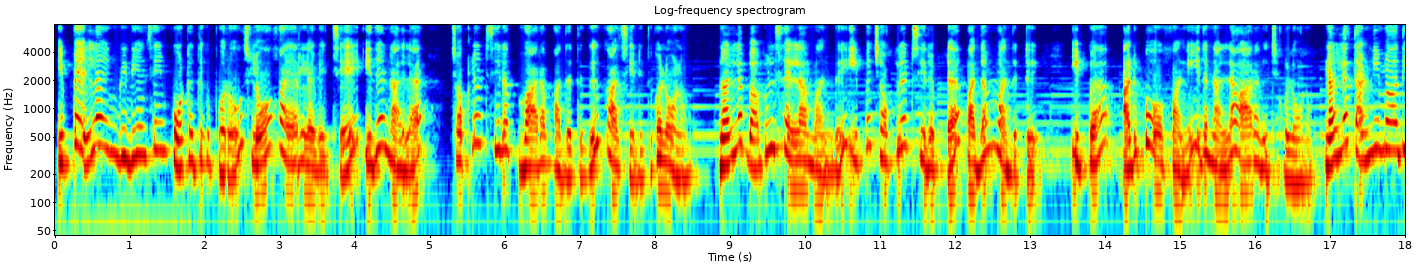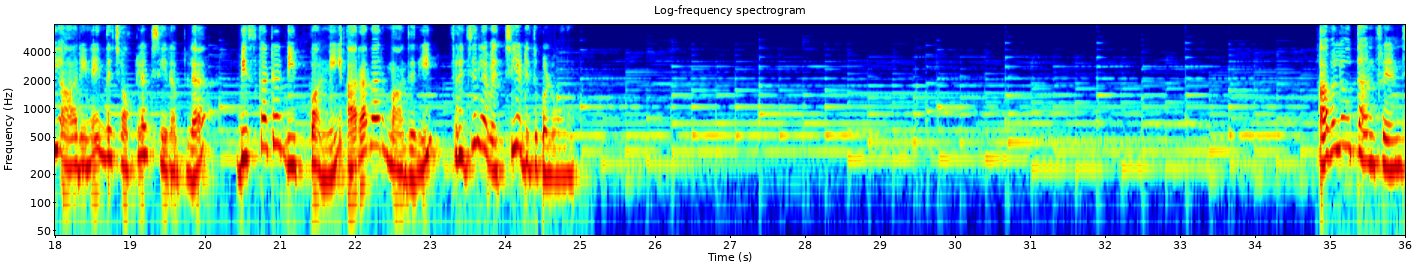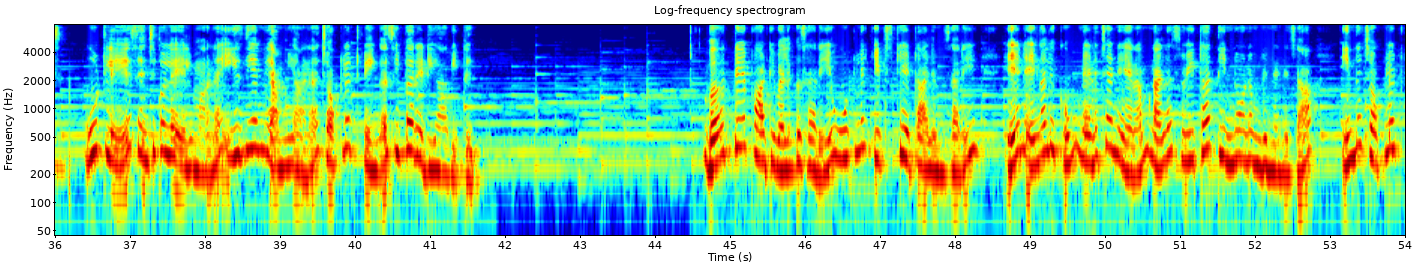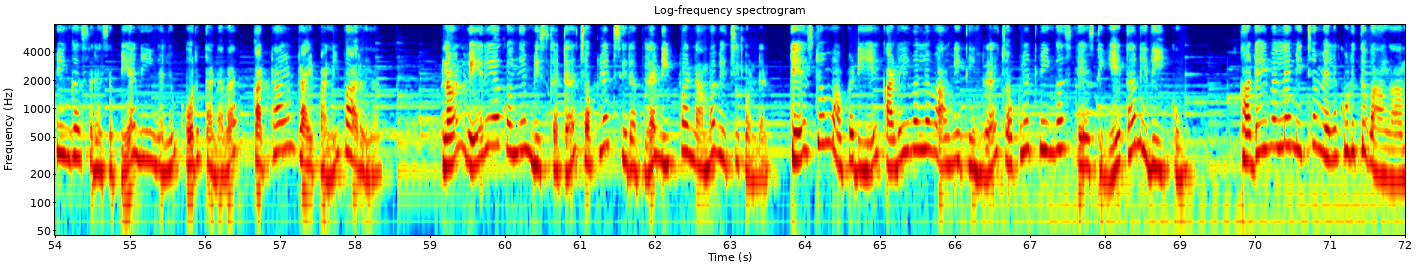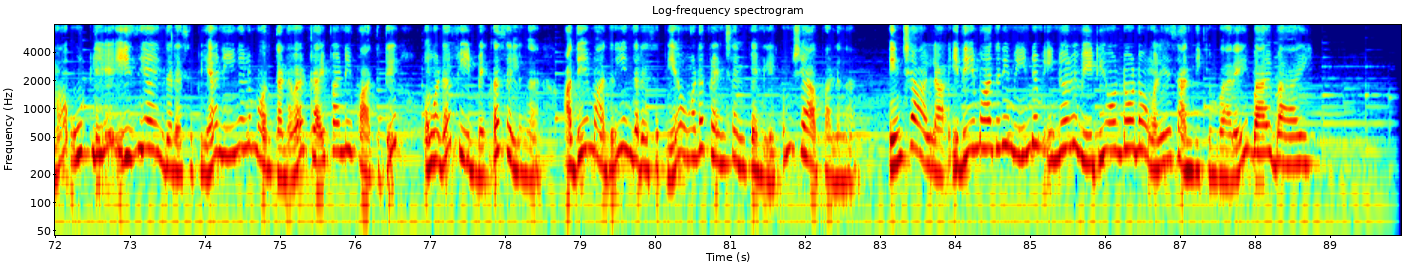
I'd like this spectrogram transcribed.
இப்போ எல்லா இன்க்ரீடியன்ஸையும் போட்டதுக்கு போகிறோம் ஸ்லோ ஃபயரில் வச்சே இதை நல்ல சாக்லேட் சிரப் வர பதத்துக்கு காய்ச்சி எடுத்துக்கொள்ளணும் நல்ல பபுள்ஸ் எல்லாம் வந்து இப்போ சாக்லேட் சிரப்ட பதம் வந்துட்டு இப்போ அடுப்பு ஆஃப் பண்ணி இதை நல்லா ஆற வச்சுக்கொள்ளணும். நல்லா தண்ணி மாதிரி ஆறின இந்த சாக்லேட் சிரப்பில் பிஸ்கட்டை டிப் பண்ணி அரவர் மாதிரி ஃப்ரிட்ஜில் வச்சு எடுத்துக்கொள்ளணும். அவ்வளவு தான் ஃப்ரெண்ட்ஸ் வீட்லேயே செஞ்சு கொள்ள இயலுமான ஈஸியன் யம்மியான சாக்லேட் ஃபிங்கர்ஸ் இப்போ ரெடி ஆகிட்டு. பர்த்டே பார்ட்டிகளுக்கு சரி வீட்டில் கிட்ஸ் கேட்டாலும் சரி ஏன் எங்களுக்கும் நினச்ச நேரம் நல்ல ஸ்வீட்டாக தின்னோணும்னு நினச்சா இந்த சாக்லேட் ஃபிங்கர்ஸ் ரெசிப்பியை நீங்களும் ஒரு தடவை கட்டாயம் ட்ரை பண்ணி பாருங்கள் நான் வேறையாக கொஞ்சம் பிஸ்கட்டை சாக்லேட் சிரப்பில் டிப் பண்ணாமல் வச்சு கொண்டேன் டேஸ்ட்டும் அப்படியே கடைவல்ல வாங்கி தின்ற சாக்லேட் ஃபிங்கர்ஸ் டேஸ்டியே தான் இது இக்கும். கடைவல்ல மிச்சம் விலை கொடுத்து வாங்காமல் வீட்லேயே ஈஸியாக இந்த ரெசிப்பியை நீங்களும் ஒரு தடவை ட்ரை பண்ணி பார்த்துட்டு உங்களோட ஃபீட்பேக்கை சொல்லுங்கள் அதே மாதிரி இந்த ரெசிப்பியை உங்களோட ஃப்ரெண்ட்ஸ் அண்ட் ஃபேமிலிக்கும் ஷேர் பண்ணுங்கள் இன்ஷா அல்லா இதே மாதிரி மீண்டும் இன்னொரு வீடியோண்டோட உங்களையே சந்திக்கும் வரை பாய் பாய்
